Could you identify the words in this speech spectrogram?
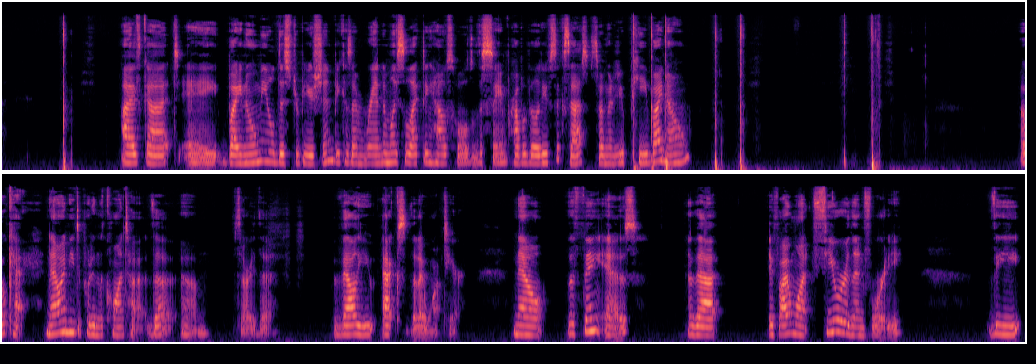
I've got a binomial distribution because I'm randomly selecting households with the same probability of success. So I'm going to do P binom. Okay, now I need to put in the quanta, the, um, sorry, the value x that I want here. Now, the thing is that if I want fewer than 40, the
